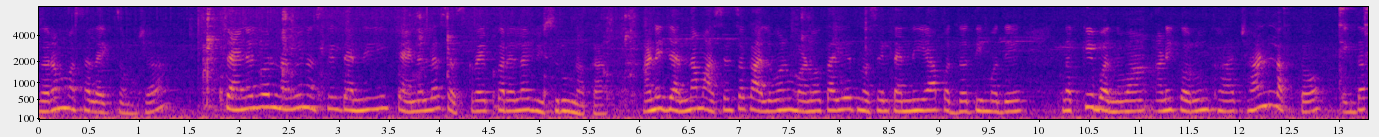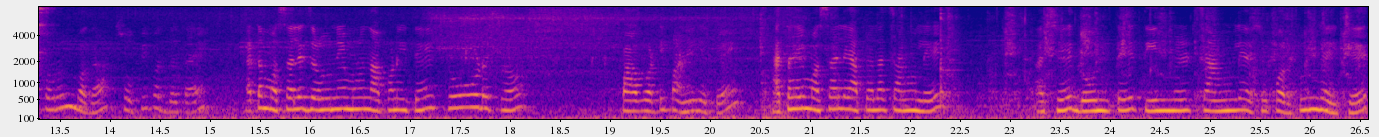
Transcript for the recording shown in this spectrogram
गरम मसाला एक चमचा. चॅनलवर नवीन असतील त्यांनी चॅनलला सबस्क्राईब करायला विसरू नका. आणि ज्यांना माशाचं कालवण बनवता येत नसेल त्यांनी या पद्धतीमध्ये नक्की बनवा आणि करून खा. छान लागतं. एकदा करून बघा. सोपी पद्धत आहे. आता मसाले जळू नये म्हणून आपण इथे थोडंसं पाववाटी पाणी घेतो आहे आता हे मसाले आपल्याला चांगले असे दोन ते तीन मिनिट चांगले असे परतून घ्यायचे आहेत.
